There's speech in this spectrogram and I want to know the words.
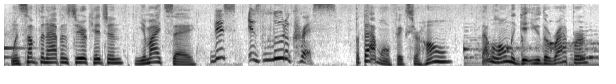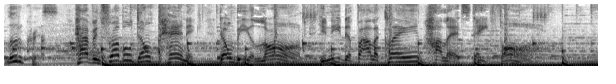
When something happens to your kitchen, you might say, This is ludicrous. but that won't fix your home. That will only get you the rapper, Ludacris. Having trouble? Don't panic. Don't be alarmed. You need to file a claim? Holla at State Farm.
